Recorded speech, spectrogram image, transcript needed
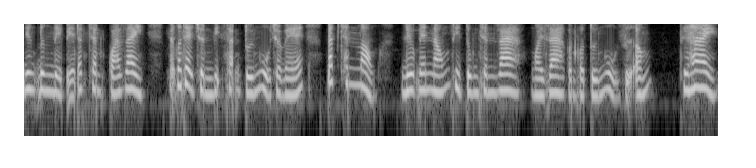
nhưng đừng để bé đắp chăn quá dày. Mẹ có thể chuẩn bị sẵn túi ngủ cho bé, đắp chăn mỏng nếu bé nóng thì tung chân ra, ngoài ra còn có túi ngủ giữ ấm. Thứ hai,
